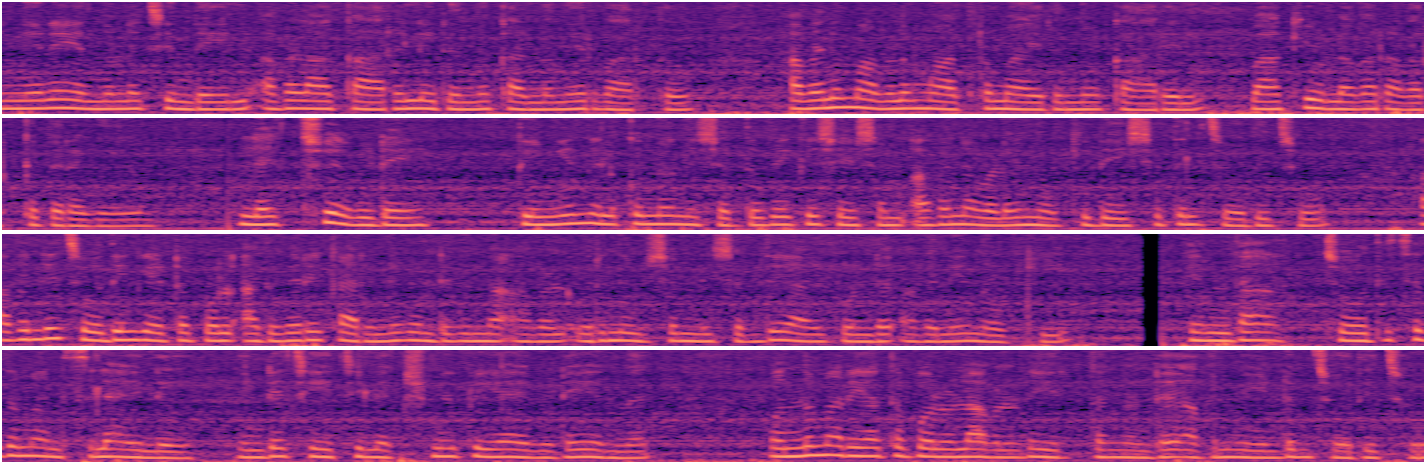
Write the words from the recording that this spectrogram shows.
എങ്ങനെ എന്നുള്ള ചിന്തയിൽ അവൾ ആ കാറിൽ ഇരുന്ന് കണ്ണുനീർ വാർത്തു. അവനും അവളും മാത്രമായിരുന്നു കാറിൽ. ബാക്കിയുള്ളവർ അവർക്ക് പിറകെയും ലച്ചു എവിടെ? തിങ്ങി നിൽക്കുന്ന നിശബ്ദതയ്ക്ക് ശേഷം അവൻ അവളെ നോക്കി ദേഷ്യത്തിൽ ചോദിച്ചു. അവന്റെ ചോദ്യം കേട്ടപ്പോൾ അതുവരെ കരഞ്ഞുകൊണ്ടിരുന്ന അവൾ ഒരു നിമിഷം നിശബ്ദയായിക്കൊണ്ട് അവനെ നോക്കി. എന്താ? ചോദിച്ചത് മനസ്സിലായില്ലേ? നിന്റെ ചേച്ചി ലക്ഷ്മി പ്രിയ എവിടെയെന്ന്? ഒന്നും അറിയാത്ത പോലുള്ള അവളുടെ ഇരുത്തം കണ്ട് അവൻ വീണ്ടും ചോദിച്ചു.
